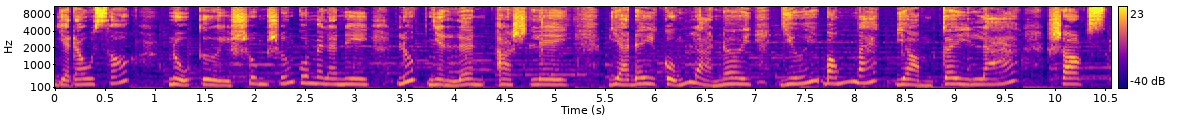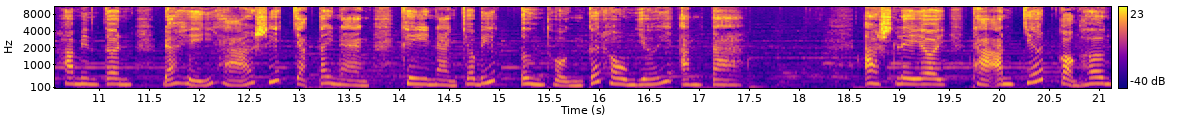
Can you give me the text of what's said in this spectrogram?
và đau xót, nụ cười sung sướng của Melanie lúc nhìn lên Ashley và đây cũng là nơi dưới bóng mát dòm cây lá Charles Hamilton đã hỉ hả siết chặt tay nàng khi nàng cho biết ưng thuận kết hôn với anh ta. Ashley ơi, thà anh chết còn hơn,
